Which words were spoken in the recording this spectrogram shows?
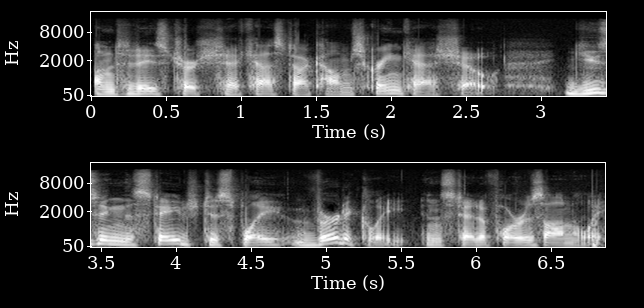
On today's ChurchTechCast.com screencast show, using the stage display vertically instead of horizontally.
